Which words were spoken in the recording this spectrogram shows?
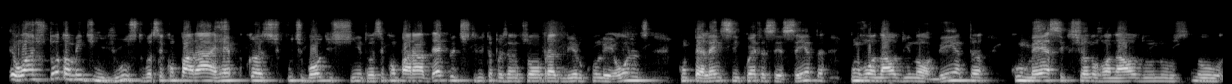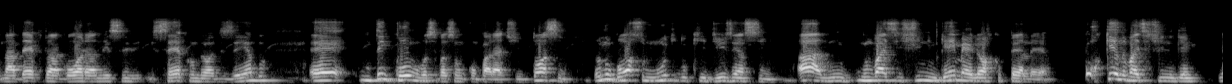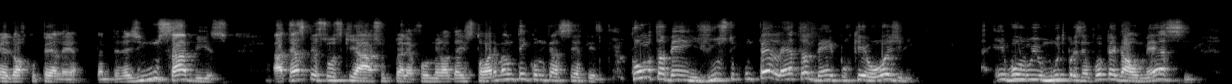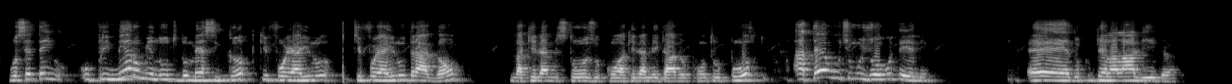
eu acho totalmente injusto você comparar épocas de futebol distintas, você comparar a década de 30, por exemplo, o brasileiro com Leônidas, com Pelé em 50, 60, com Ronaldo em 90, com Messi, Cristiano Ronaldo no, no, na década agora, nesse século, melhor dizendo. É, não tem como você fazer um comparativo. Então, assim, eu não gosto muito do que dizem assim, ah, não, vai assistir ninguém melhor que o Pelé. Por que não vai assistir ninguém melhor que o Pelé? Tá entendendo? A gente não sabe isso. Até as pessoas que acham que o Pelé foi o melhor da história, mas não tem como ter a certeza. Como também é injusto com o Pelé também, porque hoje evoluiu muito, por exemplo, vou pegar o Messi, você tem o primeiro minuto do Messi em campo, que foi aí no, que foi aí no Dragão, naquele amistoso com aquele amigável contra o Porto, até o último jogo dele, é, do, pela La Liga.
